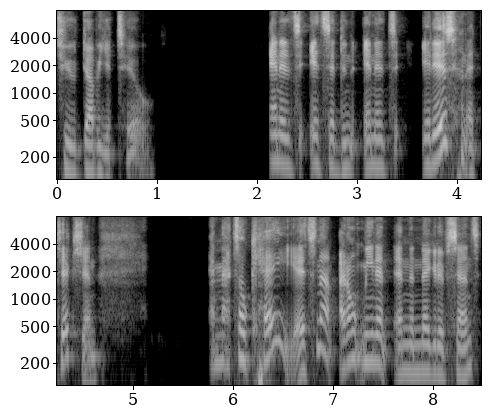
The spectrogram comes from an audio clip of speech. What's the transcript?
to W two, and it's it's a, and it's it is an addiction, and that's okay. It's not. I don't mean it in the negative sense.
